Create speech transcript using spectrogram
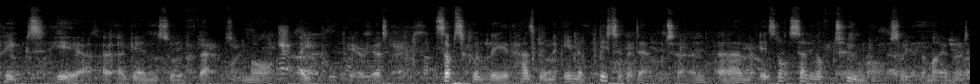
peaked here uh, again, sort of that sort of March April period. Subsequently, it has been in a bit of a downturn. Um, it's not selling off too markedly at the moment,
